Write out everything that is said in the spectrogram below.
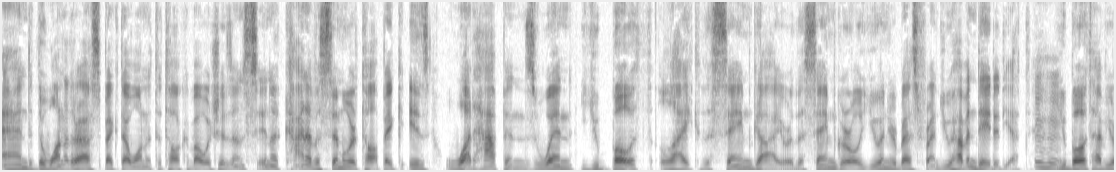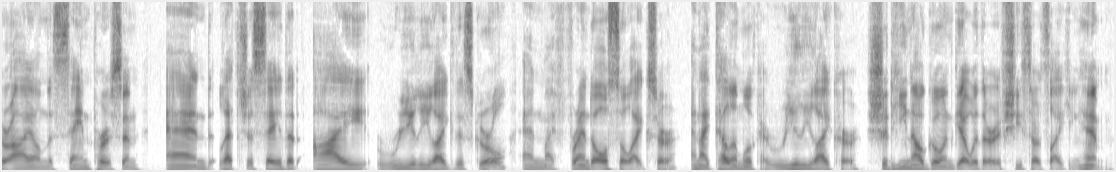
And the one other aspect I wanted to talk about, which is in a kind of a similar topic, is what happens when you both like the same guy or the same girl, you and your best friend, you haven't dated yet. Mm-hmm. You both have your eye on the same person. And let's just say that I really like this girl and my friend also likes her. And I tell him, look, I really like her. Should he now go and get with her if she starts liking him?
